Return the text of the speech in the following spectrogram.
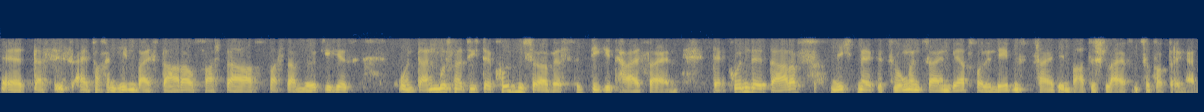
Äh, das ist einfach ein Hinweis darauf, was da, was da möglich ist. Und dann muss natürlich der Kundenservice digital sein. Der Kunde darf nicht mehr gezwungen sein, wertvolle Lebenszeit in Warteschleifen zu verbringen.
